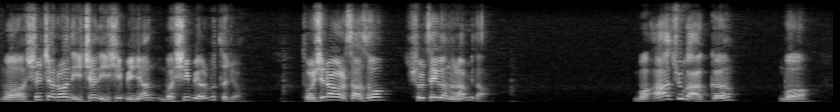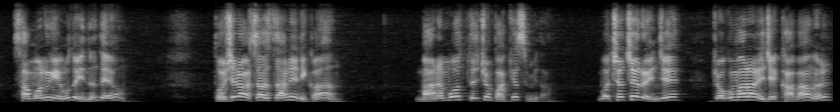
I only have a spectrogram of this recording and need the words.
뭐 실제로는 2022년 뭐 12월부터죠. 도시락을 싸서 출퇴근을 합니다. 뭐 아주 가끔 뭐 사먹는 경우도 있는데요. 도시락을 싸서 다니니까 많은 모습들이 좀 바뀌었습니다. 뭐 첫째로 이제 조그마한 이제 가방을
